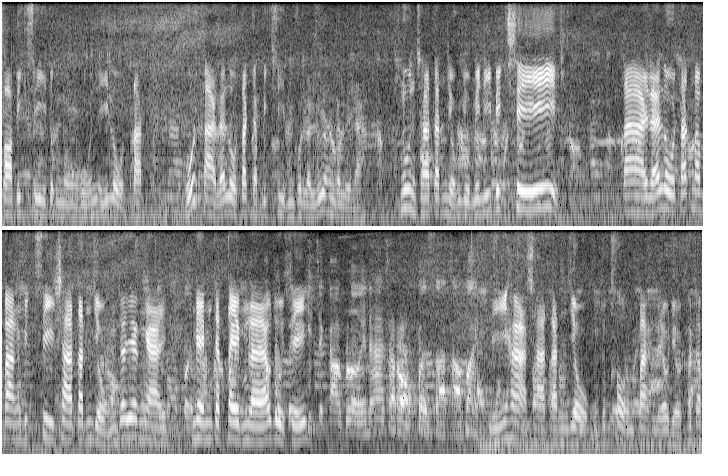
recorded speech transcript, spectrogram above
พอบิ๊กซีตรงโน้นนี่โลตัสโอ้ตายแล้วโลตัสกับบิ๊กซีมันคนละเรื่องกันเลยนะ นู่นชาตันหยงอยู่มินิบิ๊กซี ตายแล้วโลตัสมาบังบิ๊กซีชาตันหยงจะยังไง เมมจะเต็มแล้วดูสิกิจกรรมเลยนะฮะฉลองเปิดสาขาใหม่หนีหาชาตันหยงทุกคนไปเร็วเดี๋ยวเขาจะ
